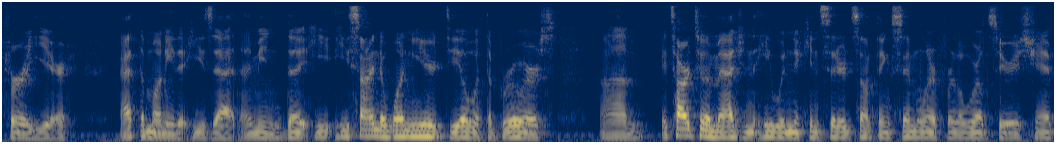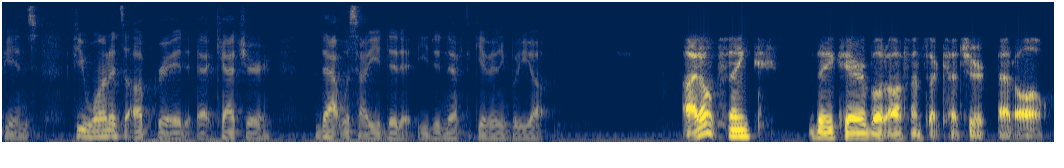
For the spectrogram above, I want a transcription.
for a year at the money that he's at? I mean, the he, he signed a one year deal with the Brewers. Um, it's hard to imagine that he wouldn't have considered something similar for the World Series champions. If you wanted to upgrade at catcher, that was how you did it. You didn't have to give anybody up. I don't think they care about offense at catcher at all.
